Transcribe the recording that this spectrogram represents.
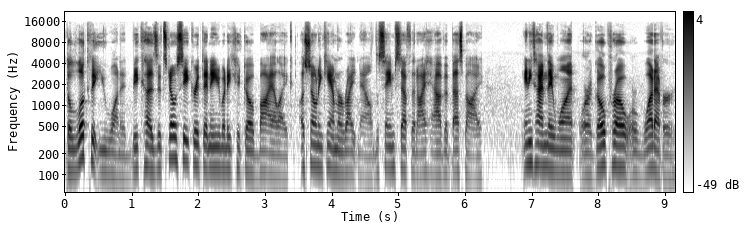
the look that you wanted? Because it's no secret that anybody could go buy like a Sony camera right now, the same stuff that I have at Best Buy, anytime they want, or a GoPro or whatever,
